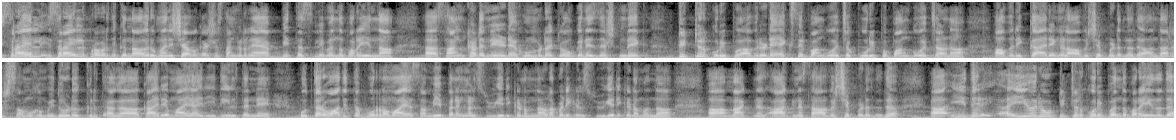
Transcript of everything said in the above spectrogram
ഇസ്രായേൽ ഇസ്രായേലിൽ പ്രവർത്തിക്കുന്ന ഒരു മനുഷ്യാവകാശ സംഘടനയായ ബി തസ്ലിം എന്ന് പറയുന്ന സംഘടനയുടെ ഹ്യൂമൻ റൈറ്റ് ഓർഗനൈസേഷന്റെ ട്വിറ്റർ കുറിപ്പ് അവരുടെ എക്സിൽ പങ്കുവച്ച കുറിപ്പ് പങ്കുവച്ചാണ് അവർ ഇക്കാര്യങ്ങൾ ആവശ്യപ്പെടുന്നത്. അന്താരാഷ്ട്ര സമൂഹം ഇതോട് കാര്യമായ രീതിയിൽ തന്നെ ഉത്തരവാദിത്തപൂർണമായ സമീപനങ്ങൾ സ്വീകരിക്കണം നടപടികൾ സ്വീകരിക്കണമെന്ന് മാഗ്നസ് ആഗ്നസ് ആവശ്യപ്പെടുന്നത്. ഇത് ഈ ഒരു ട്വിറ്റർ കുറിപ്പ് എന്ന് പറയുന്നത്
